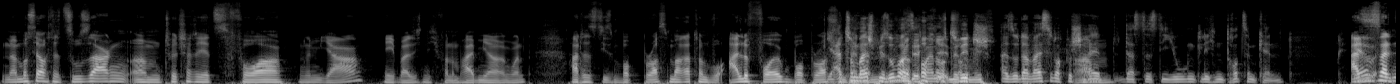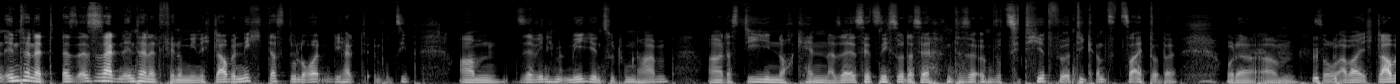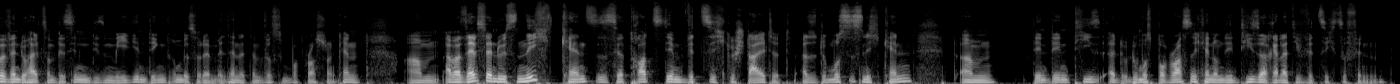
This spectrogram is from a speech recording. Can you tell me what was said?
Man muss ja auch dazu sagen, ähm, Twitch hatte jetzt vor einem Jahr, nee, weiß ich nicht, vor einem halben Jahr irgendwann, hatte es diesen Bob Ross Marathon, wo alle Folgen Bob Ross Ja, zum Beispiel sowas. Ich meine erinnere Twitch. Also da weißt du doch Bescheid, Ähm. dass das die Jugendlichen trotzdem kennen. Also Ja, es ist halt ein Internet, es, es ist halt ein Internetphänomen. Ich glaube nicht, dass du Leuten, die halt im Prinzip ähm, sehr wenig mit Medien zu tun haben, äh, dass die ihn noch kennen. Also er ist jetzt nicht so, dass er, dass er irgendwo zitiert wird die ganze Zeit oder, oder ähm, so. Aber ich glaube, wenn du halt so ein bisschen in diesem Mediending drin bist oder im Internet, dann wirst du Bob Ross schon kennen. Ähm, aber selbst wenn du es nicht kennst, ist es ja trotzdem witzig gestaltet. Also du musst es nicht kennen. Ähm, den, den Teaser, äh, du, du musst Bob Ross nicht kennen, um den Teaser relativ witzig zu finden.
